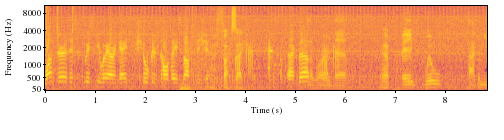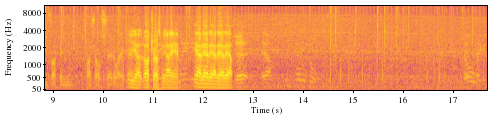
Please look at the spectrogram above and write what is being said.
One zero. This is Whiskey. We are engaging Shilkas northeast of our position. Fuck's sake. Act Out out. of road there. Yep. Hey, Will Packham, you fucking touch off straight away, okay? Yeah, oh trust me, I am. Out, out, out, out, out. Yeah, yeah. medical. No.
